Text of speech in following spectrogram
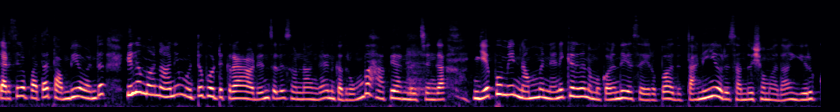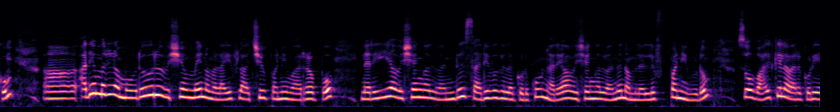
கடைசியில் பார்த்தா தம்பியை வந்து இல்லைம்மா நானே மொட்டை போட்டுக்கிறேன் அப்படின்னு சொல்லி சொன்னாங்க. எனக்கு அது ரொம்ப ஹாப்பியாக இருந்துச்சுங்க. எப்போவுமே நம்ம நினைக்கிறத நம்ம குழந்தைய செய்கிறப்போ அது தனி ஒரு சந்தோஷமாக தான் இருக்கும். அதே மாதிரி நம்ம ஒரு ஒரு விஷயமே நம்ம லைஃப்பில் அச்சீவ் பண்ணி வர்றப்போ நிறைய விஷயங்கள் வந்து சரிவுகளை கொடுக்கும். நிறையா விஷயங்கள் வந்து நம்மளை லிஃப்ட் பண்ணி விடும். ஸோ வாழ்க்கையில் வரக்கூடிய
